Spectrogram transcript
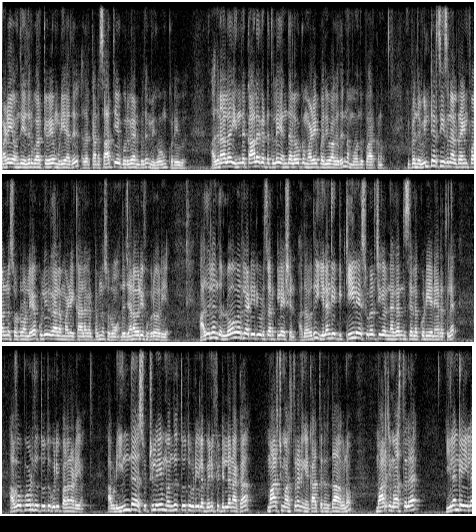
மழையை வந்து எதிர்பார்க்கவே முடியாது. அதற்கான சாத்தியக்கூறுகள் என்பது மிகவும் குறைவு. அதனால் இந்த காலகட்டத்தில் எந்த அளவுக்கு மழை பதிவாகுதுன்னு நம்ம வந்து பார்க்கணும். இப்போ இந்த வின்டர் சீசனல் ரெயின்ஃபால்னு சொல்கிறோம் இல்லையா? குளிர்கால மழை காலகட்டம்னு சொல்லுவோம். இந்த ஜனவரி பிப்ரவரியை. அதில் இந்த லோவர் லேட்டிடியூட் சர்க்குலேஷன் அதாவது இலங்கைக்கு கீழே சுழற்சிகள் நகர்ந்து செல்லக்கூடிய நேரத்தில் அவ்வப்பொழுது தூத்துக்குடி பலனடையும். அப்படி இந்த சுற்றிலையும் வந்து தூத்துக்குடியில் பெனிஃபிட் இல்லைனாக்கா மார்ச் மாதத்தில் நீங்கள் காத்திருந்து தான் ஆகணும். மார்ச் மாதத்தில் இலங்கையில்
